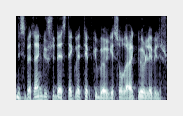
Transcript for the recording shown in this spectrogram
nispeten güçlü destek ve tepki bölgesi olarak görülebilir.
